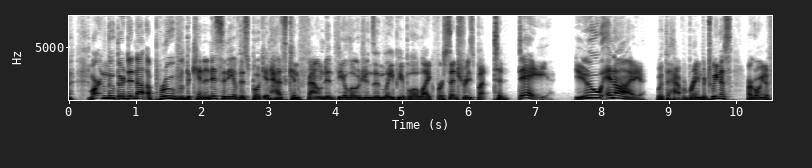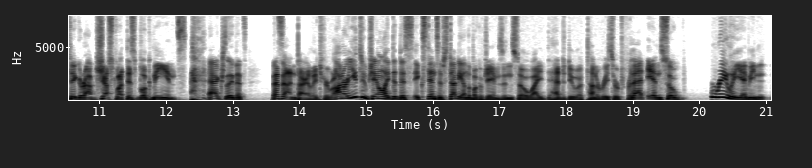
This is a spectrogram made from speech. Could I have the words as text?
Martin Luther did not approve of the canonicity of this book. It has confounded theologians and laypeople alike for centuries, but today, you and I, with the half a brain between us, are going to figure out just what this book means. Actually, that's that's not entirely true. On our YouTube channel, I did this extensive study on the book of James, and so I had to do a ton of research for that. And so, really, I mean,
